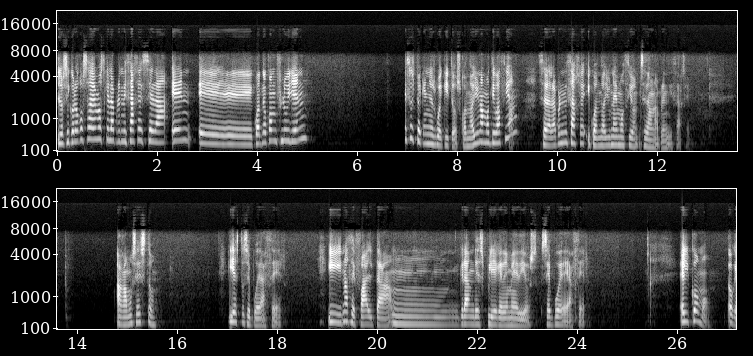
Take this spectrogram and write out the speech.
Los psicólogos sabemos que el aprendizaje se da en eh, cuando confluyen esos pequeños huequitos. Cuando hay una motivación, se da el aprendizaje y cuando hay una emoción, se da un aprendizaje. Hagamos esto. Y esto se puede hacer. Y no hace falta un gran despliegue de medios, se puede hacer. El cómo. Ok.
